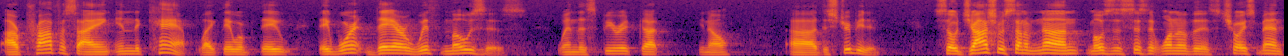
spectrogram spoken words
are prophesying in the camp. Like they, were, they, they weren't there with Moses when the Spirit got, you know, uh, distributed. So Joshua, son of Nun, Moses' assistant, one of his choice men,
